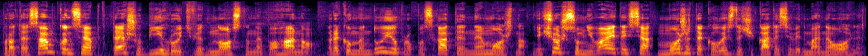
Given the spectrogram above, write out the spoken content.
проте сам концепт теж обігрують відносно непогано. Рекомендую пропускати не можна. Якщо ж сумніваєтеся, можете колись дочекатися від мене огляд.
